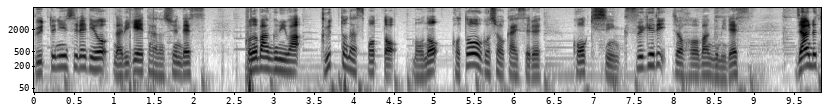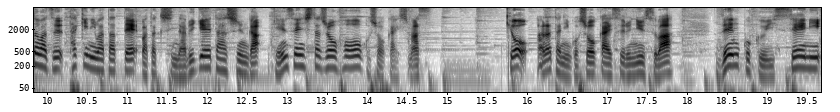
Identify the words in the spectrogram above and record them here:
Good News Radio ナビゲーターのしゅんです。この番組はグッドなスポット、物、ことをご紹介する好奇心くすぐり情報番組です。ジャンル問わず多岐にわたって私ナビゲーターしゅんが厳選した情報をご紹介します。今日あなたにご紹介するニュースは全国一斉に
